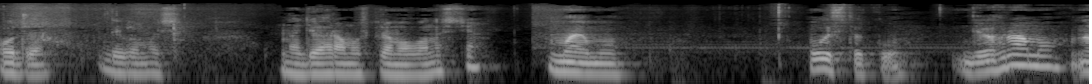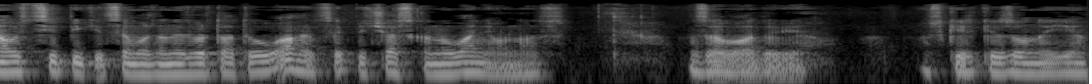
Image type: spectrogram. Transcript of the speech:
Отже, дивимось на діаграму спрямованості. Маємо ось таку діаграму. На ось ці піки це можна не звертати уваги. Це під час сканування у нас завадові, оскільки зона є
